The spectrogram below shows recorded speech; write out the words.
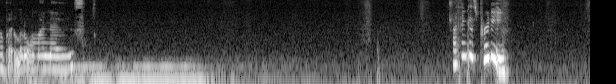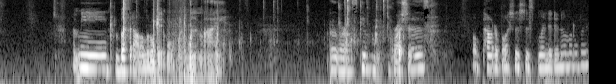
I'll put a little on my nose. I think it's pretty. Let me buff it out a little bit with one of my overall skin brushes. Oh, powder brushes, just blend it in a little bit.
